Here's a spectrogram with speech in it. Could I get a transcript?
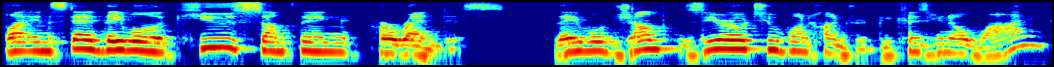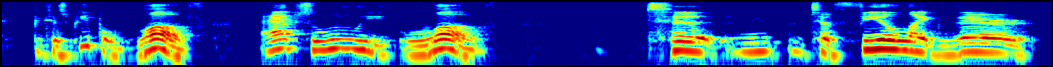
But instead, they will accuse something horrendous. They will jump 0 to 100 because you know why? Because people love, absolutely love to to feel like they're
